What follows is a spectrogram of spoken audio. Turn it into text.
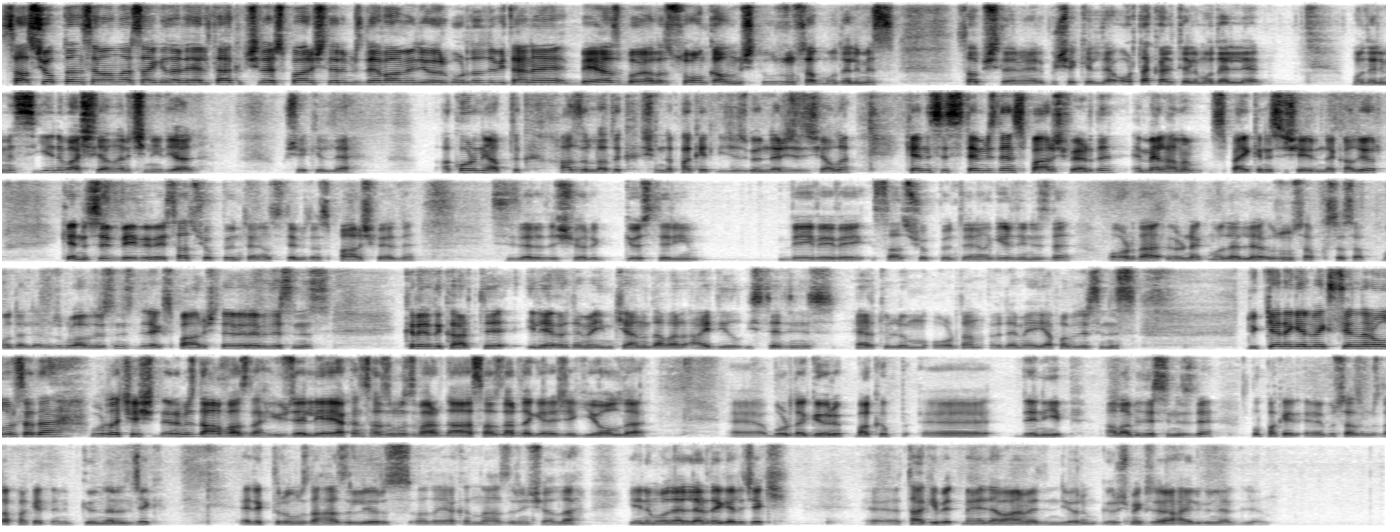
Saz Shop'tan selamlar saygılar değerli takipçiler siparişlerimiz devam ediyor. Burada da bir tane beyaz boyalı son kalmıştı uzun sap modelimiz. Sap işlemeli bu şekilde orta kaliteli modelle modelimiz yeni başlayanlar için ideal. Bu şekilde akorunu yaptık hazırladık. Şimdi paketleyeceğiz göndereceğiz inşallah. Kendisi sitemizden sipariş verdi. Emel Hanım Spike'nisi şehrinde kalıyor. Kendisi www.sazshop.nl sitemizden sipariş verdi. Sizlere de şöyle göstereyim www.sazshop.nl girdiğinizde orada örnek modeller, uzun sap, kısa sap modellerimizi bulabilirsiniz. Direkt siparişte verebilirsiniz. Kredi kartı ile ödeme imkanı da var. Ideal istediğiniz her türlü oradan ödemeyi yapabilirsiniz. Dükkana gelmek isteyenler olursa da burada çeşitlerimiz daha fazla. 150'ye yakın sazımız var. Daha sazlar da gelecek yolda. Ee, burada görüp bakıp e, deneyip alabilirsiniz de. Bu paket e, bu sazımız da paketlenip gönderilecek. Elektromuzu da hazırlıyoruz. O da yakında hazır inşallah. Yeni modeller de gelecek. Ee, takip etmeye devam edin diyorum. Görüşmek üzere. Hayırlı günler diliyorum.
